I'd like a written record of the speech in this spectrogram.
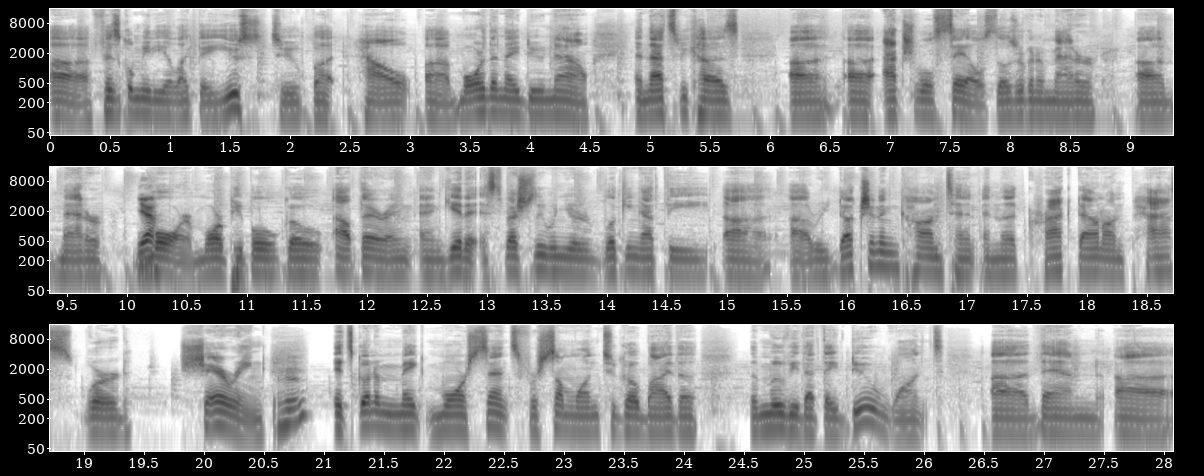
uh, physical media like they used to but how uh, more than they do now and that's because uh, uh, actual sales those are going to matter uh, matter Yeah. more more people go out there and, and get it especially when you're looking at the uh, uh, reduction in content and the crackdown on password sharing Mhm. it's going to make more sense for someone to go buy the the movie that they do want uh, than uh,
